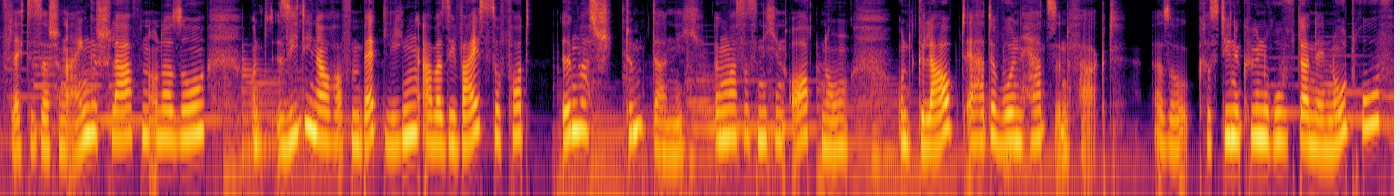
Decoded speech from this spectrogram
vielleicht ist er schon eingeschlafen oder so. Und sieht ihn auch auf dem Bett liegen, aber sie weiß sofort, irgendwas stimmt da nicht. Irgendwas ist nicht in Ordnung. Und glaubt, er hatte wohl einen Herzinfarkt. Also Christine Kühn ruft dann den Notruf.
